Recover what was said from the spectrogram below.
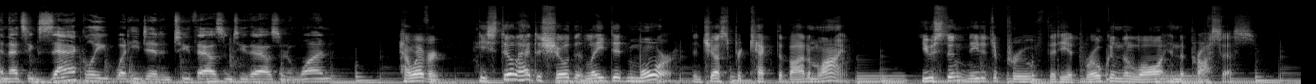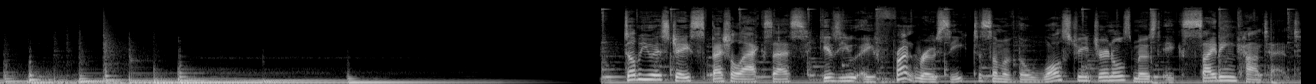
And that's exactly what he did in 2000, 2001. However, he still had to show that Lay did more than just protect the bottom line. Hueston needed to prove that he had broken the law in the process. WSJ Special Access gives you a front row seat to some of the Wall Street Journal's most exciting content,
